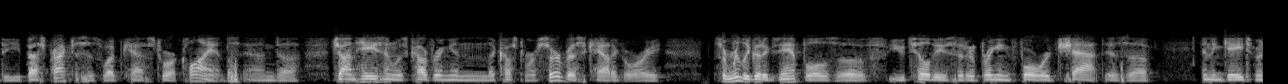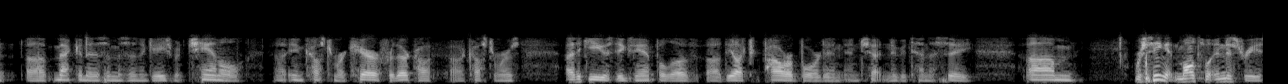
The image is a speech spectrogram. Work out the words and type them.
the best practices webcast to our clients, and uh, John Hazen was covering in the customer service category some really good examples of utilities that are bringing forward chat as a an engagement uh, mechanism, as an engagement channel uh, in customer care for their co- uh, customers. I think he used the example of uh, the Electric Power Board in, in Chattanooga, Tennessee. Um, we're seeing it in multiple industries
